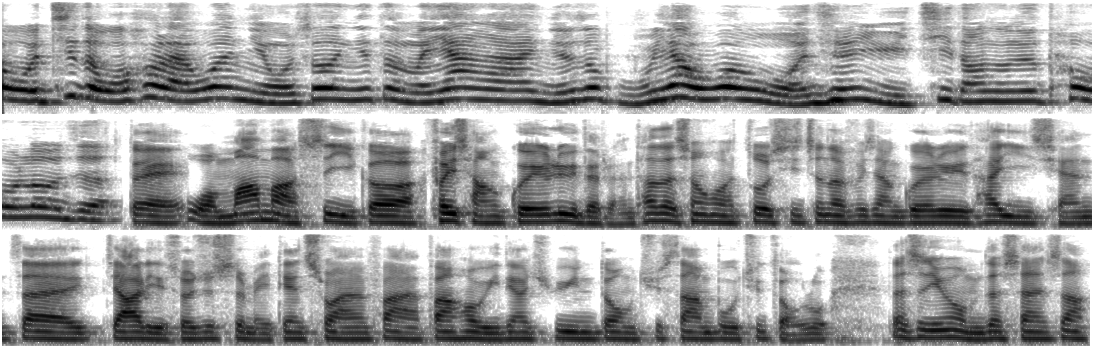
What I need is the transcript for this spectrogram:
我记得我后来问你，我说你怎么样啊？你就说不要问我，你的语气当中就透露着。对我妈妈是一个非常规律的人，她的生活作息真的非常规律。她以前在家里的时候，就是每天吃完饭，饭后一定要去运动、去散步、去走路。但是因为我们在山上，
